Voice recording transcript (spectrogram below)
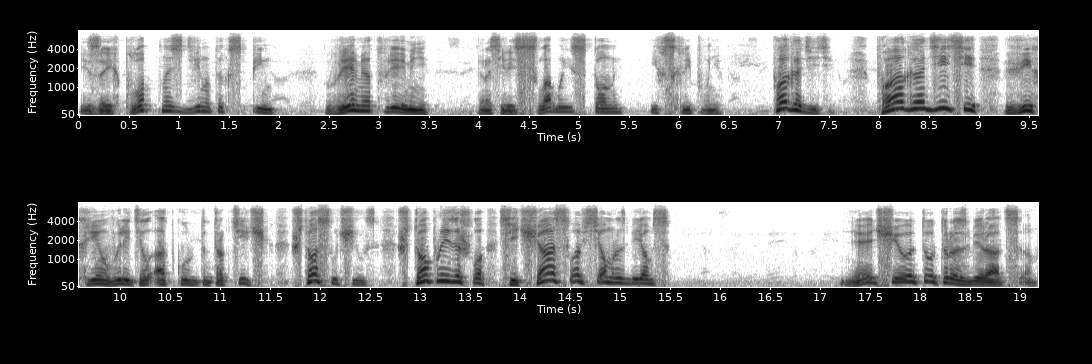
Из-за их плотно сдвинутых спин время от времени доносились слабые стоны и всхлипывания. «Погодите! Погодите!» — вихрем вылетел откуда-то трактирщик. «Что случилось? Что произошло? Сейчас во всем разберемся». «Нечего тут разбираться»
